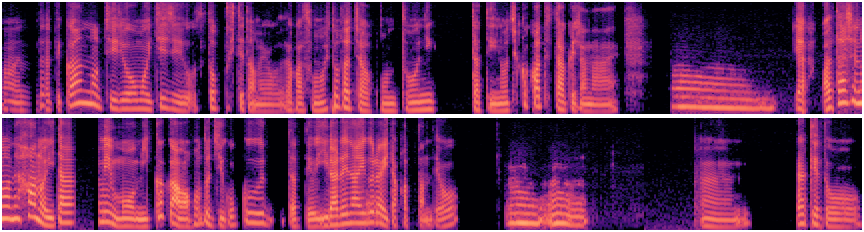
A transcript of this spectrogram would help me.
うんだって、がんの治療も一時ストップしてたのよ。だからその人たちは本当に、だって命かかってたわけじゃない。うん。いや、私のね、歯の痛みも3日間は本当地獄だっていられないぐらい痛かったんだよ。うんうん。うん。だけど、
